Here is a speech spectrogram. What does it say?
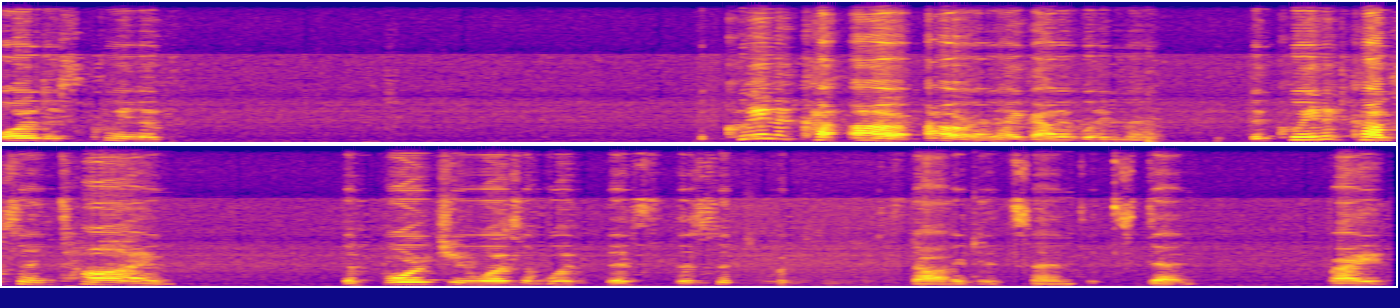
Or this Queen of the Queen of uh, all right, I got it, wait a minute. The Queen of Cups in time, the fortune wasn't with this, this situation died, it's sent, it's dead, right?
